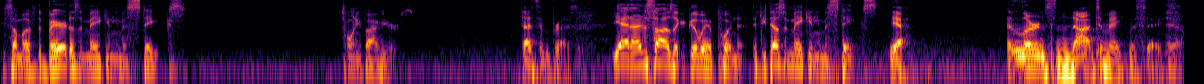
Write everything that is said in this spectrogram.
he's talking about if the bear doesn't make any mistakes, twenty five years. That's impressive. Yeah, and I just thought it was like a good way of putting it. If he doesn't make any mistakes. Yeah. And learns not to make mistakes. Yeah.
